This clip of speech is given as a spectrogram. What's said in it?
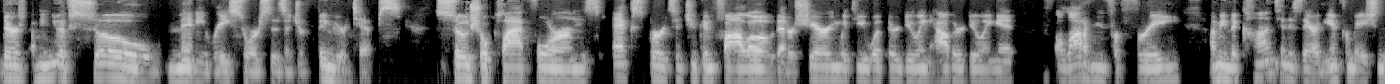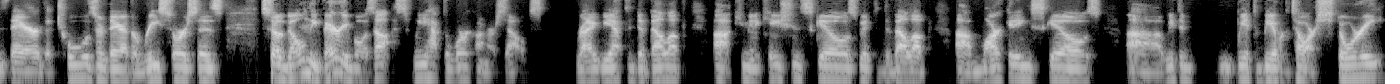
there's, I mean, you have so many resources at your fingertips social platforms, experts that you can follow that are sharing with you what they're doing, how they're doing it, a lot of them for free. I mean, the content is there, the information's there, the tools are there, the resources. So the only variable is us. We have to work on ourselves, right? We have to develop uh, communication skills. We have to develop uh, marketing skills. Uh, we have to we have to be able to tell our story.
